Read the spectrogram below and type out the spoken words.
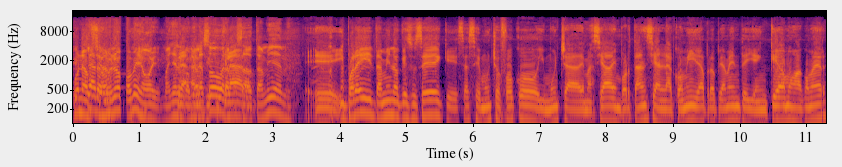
Una claro, uno come hoy, mañana come la sobra, pasado también. Eh, y por ahí también lo que sucede es que se hace mucho foco y mucha, demasiada importancia en la comida propiamente y en qué vamos a comer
